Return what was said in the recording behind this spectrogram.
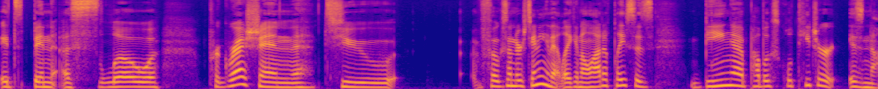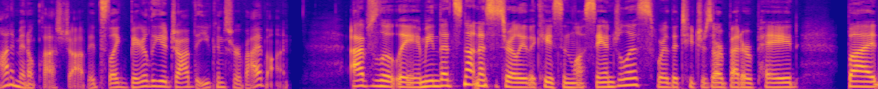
it's been a slow progression to folks understanding that like in a lot of places being a public school teacher is not a middle class job. It's like barely a job that you can survive on. Absolutely. I mean that's not necessarily the case in los angeles where the teachers are better paid. But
